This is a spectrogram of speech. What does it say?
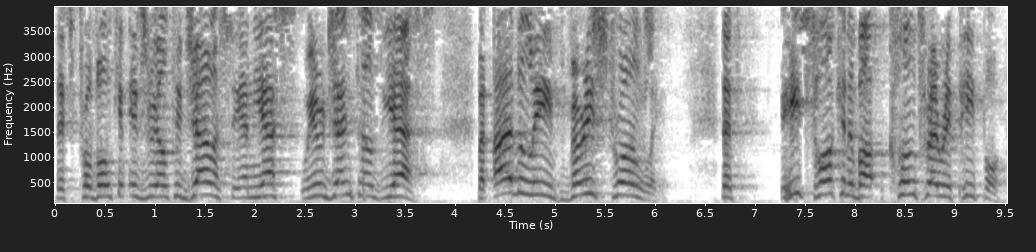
that's provoking Israel to jealousy. And yes, we are Gentiles, yes. But I believe very strongly that he's talking about contrary people.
